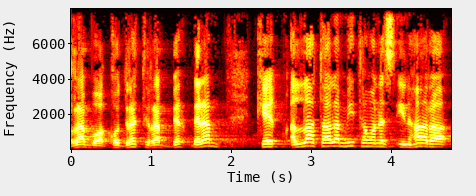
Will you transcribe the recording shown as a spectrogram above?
رب و قدرت رب برم که الله تعالی می توانست اینها را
